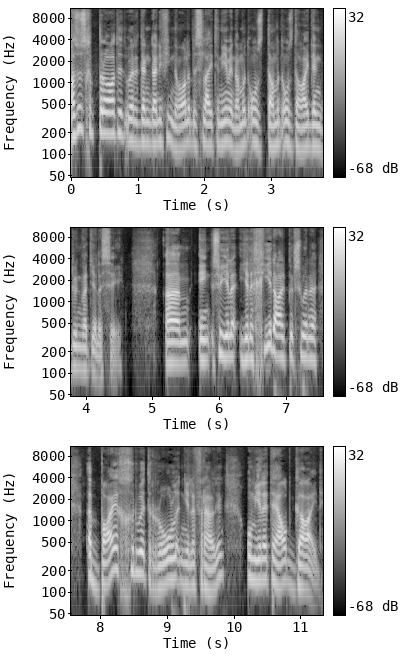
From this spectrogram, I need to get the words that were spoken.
as ons gepraat het oor 'n ding dan die finale besluit te neem en dan moet ons dan moet ons daai ding doen wat julle sê. Um en so julle julle gee daai persone 'n baie groot rol in julle verhouding om julle te help guide.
